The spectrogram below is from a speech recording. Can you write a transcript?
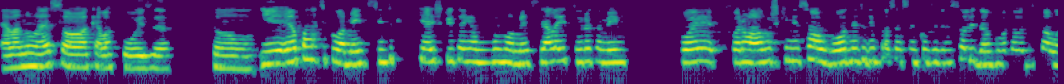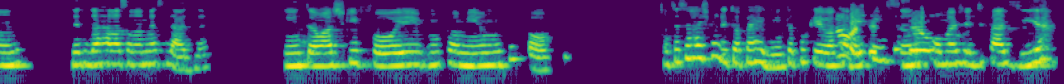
Ela não é só aquela coisa tão... E eu, particularmente, sinto que a escrita, em alguns momentos, e a leitura também foi, foram algo que me salvou dentro de um processo, inclusive, de solidão, como eu estava te falando, dentro da relação na universidade, né? Então, acho que foi um caminho muito forte. Não sei se eu respondi a tua pergunta, porque eu acabei não, pensando como a gente fazia.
